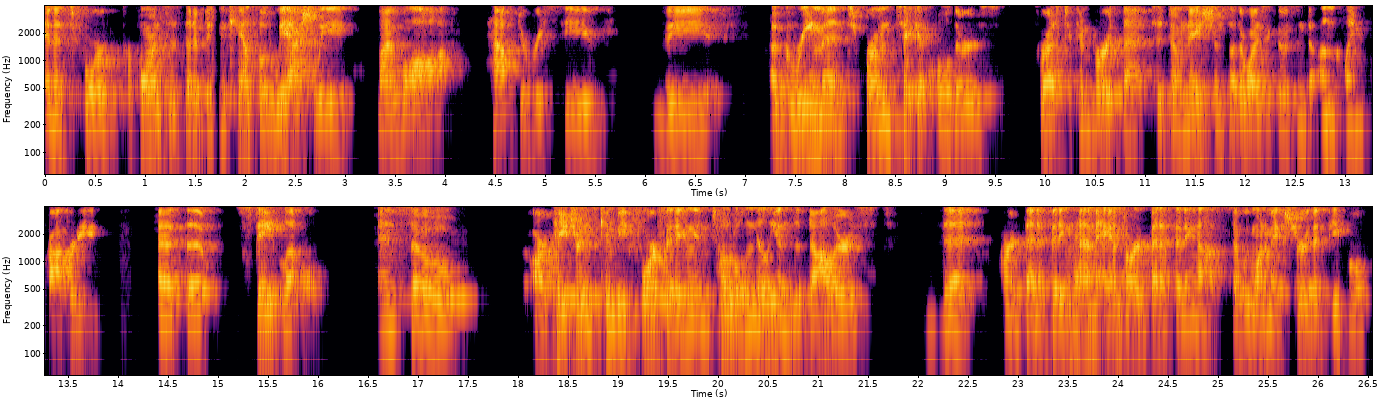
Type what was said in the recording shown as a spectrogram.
and it's for performances that have been canceled, we actually, by law, have to receive the agreement from ticket holders for us to convert that to donations. Otherwise, it goes into unclaimed property at the state level. And so our patrons can be forfeiting in total millions of dollars that aren't benefiting them and aren't benefiting us. So we want to make sure that people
